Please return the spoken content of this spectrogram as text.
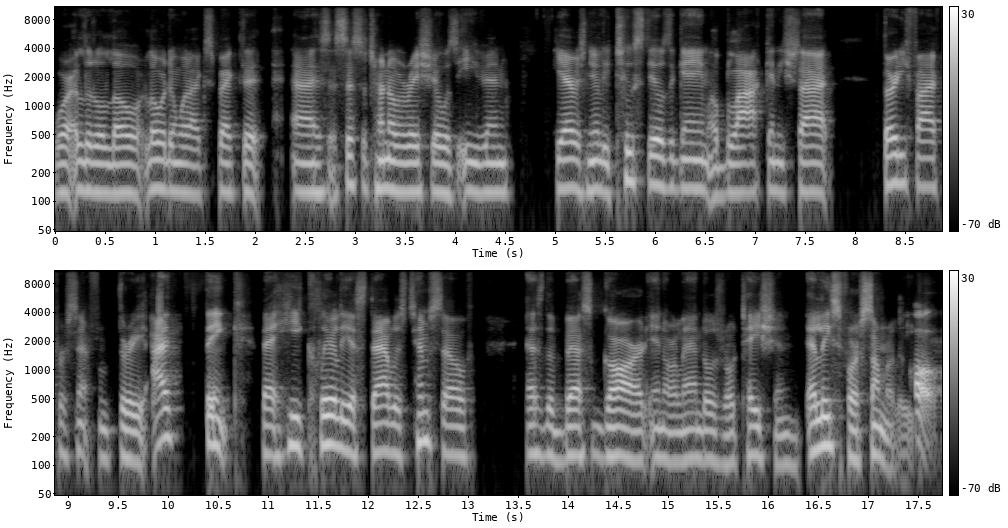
were a little low, lower than what I expected. Uh, his assist to turnover ratio was even. He averaged nearly two steals a game, a block, and he shot 35% from three. I think that he clearly established himself as the best guard in Orlando's rotation, at least for summer league. Oh,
